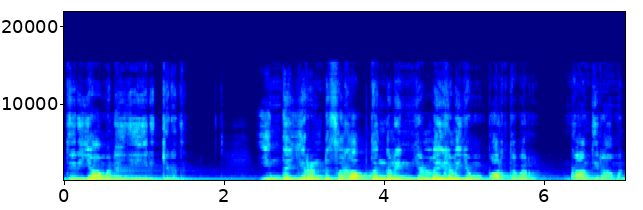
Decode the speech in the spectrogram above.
தெரியாமலேயே இருக்கிறது. இந்த இரண்டு சகாப்தங்களின் எல்லைகளையும் பார்த்தவர் காந்திராமன்.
